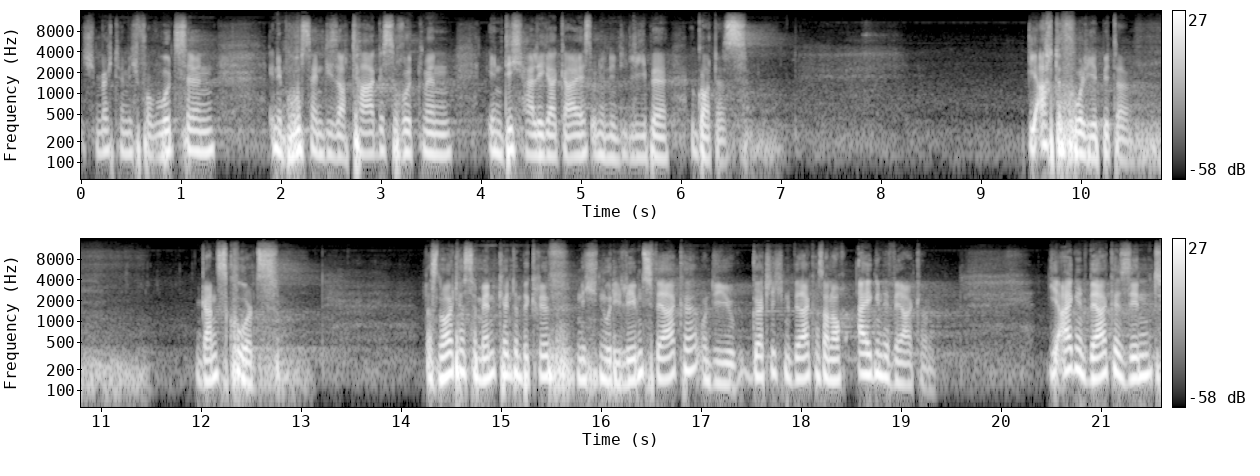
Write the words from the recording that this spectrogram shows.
Ich möchte mich verwurzeln in dem Bewusstsein dieser Tagesrhythmen, in dich, Heiliger Geist, und in die Liebe Gottes. Die achte Folie bitte. Ganz kurz. Das Neue Testament kennt den Begriff nicht nur die Lebenswerke und die göttlichen Werke, sondern auch eigene Werke. Die eigenen Werke sind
